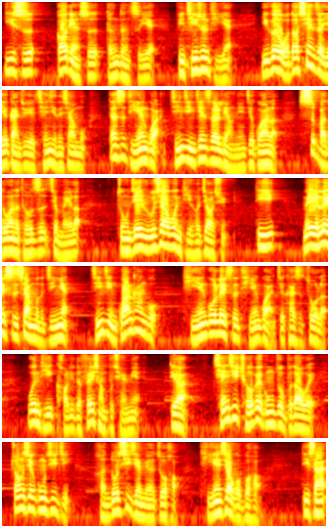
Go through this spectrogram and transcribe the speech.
医师、糕点师等等职业，并亲身体验一个我到现在也感觉有前景的项目。但是体验馆仅仅坚持了两年就关了，四百多万的投资就没了。总结如下问题和教训：第一，没有类似项目的经验，仅仅观看过、体验过类似的体验馆就开始做了，问题考虑得非常不全面。第二，前期筹备工作不到位，装修工期紧，很多细节没有做好，体验效果不好。第三，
